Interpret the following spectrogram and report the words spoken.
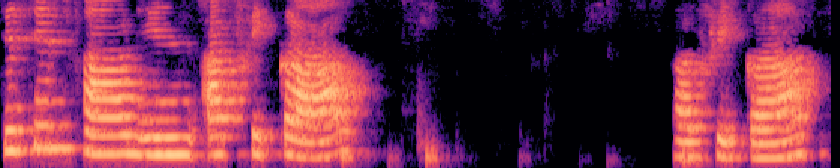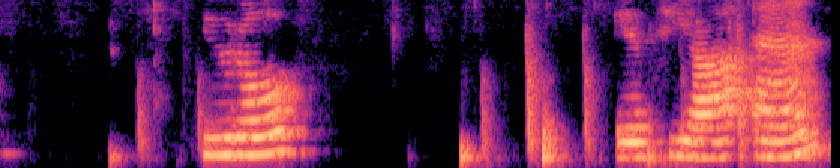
this is found in Africa, Africa, Europe, Asia and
